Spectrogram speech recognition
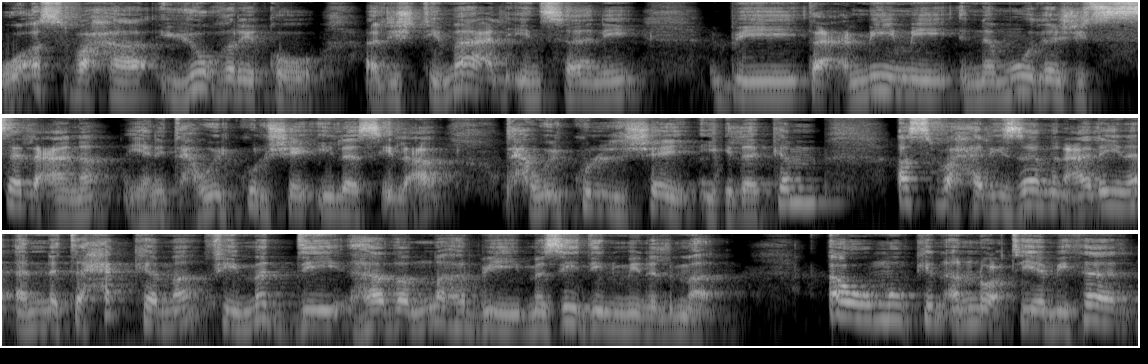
وأصبح يغرق الاجتماع الإنساني بتعميم نموذج السلعنة يعني تحويل كل شيء إلى سلعة تحويل كل شيء إلى كم أصبح لزاما علينا أن نتحكم في مد هذا النهر بمزيد من الماء. أو ممكن أن نعطي مثال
